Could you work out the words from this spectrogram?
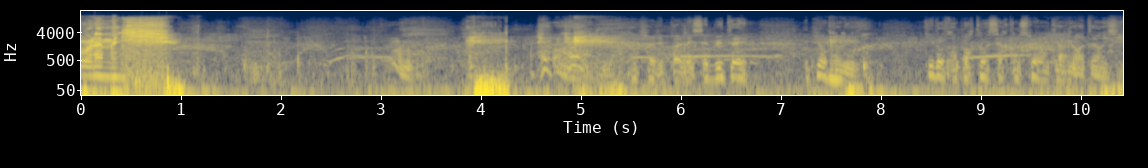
Voilà Mani. Il fallait Et puis entre nous, qui d'autre à part toi sert construire un carburateur ici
